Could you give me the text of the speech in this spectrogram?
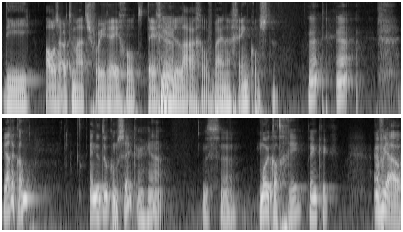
die alles automatisch voor je regelt tegen ja. hele lage of bijna geen kosten. Ja, ja. ja, dat kan. In de toekomst zeker, ja. Dus uh, mooie categorie, denk ik. En voor jou,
